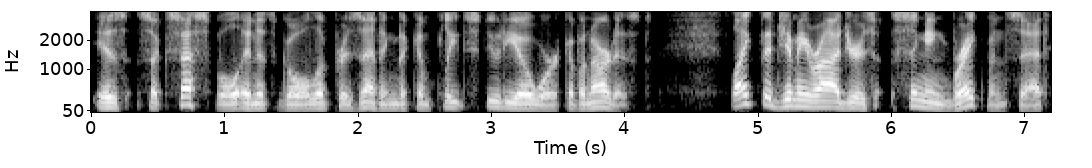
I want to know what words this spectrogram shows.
is successful in its goal of presenting the complete studio work of an artist. Like the Jimmie Rodgers Singing Brakeman set,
